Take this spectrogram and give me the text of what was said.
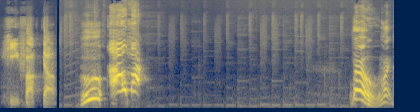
He fucked up. oh my, bro! Like,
